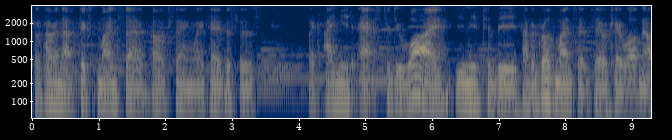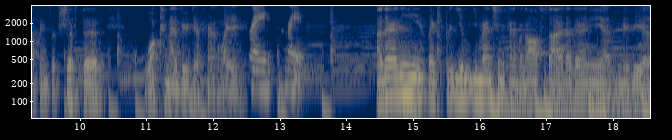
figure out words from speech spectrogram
kind of having that fixed mindset of saying like hey this is like i need x to do y you need to be have a growth mindset and say okay well now things have shifted what can i do differently right right are there any like you, you mentioned kind of an offsite? are there any uh, maybe a,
